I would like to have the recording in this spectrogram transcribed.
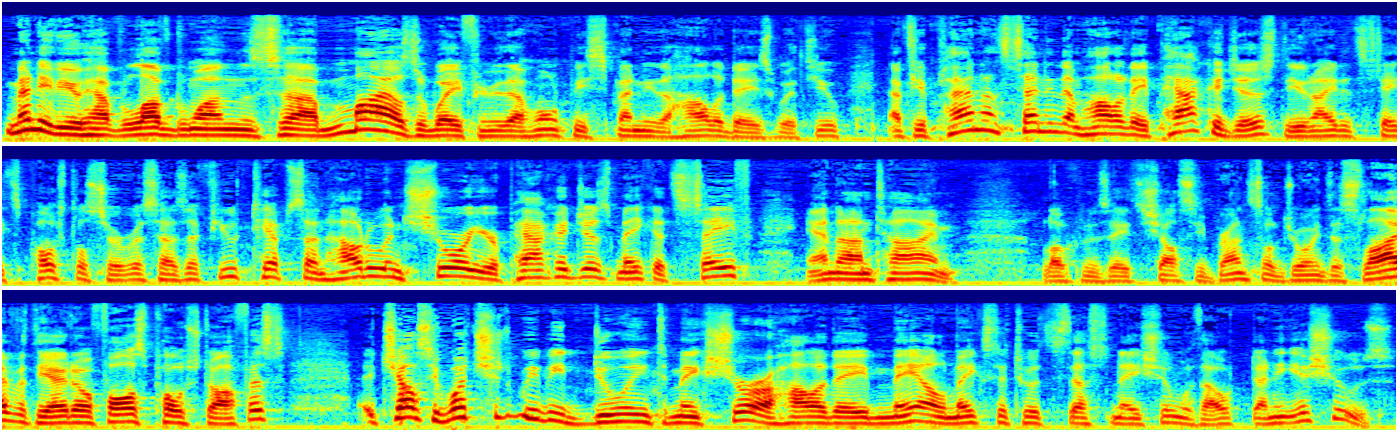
Many of you have loved ones uh, miles away from you that won't be spending the holidays with you. Now, if you plan on sending them holiday packages, the United States Postal Service has a few tips on how to ensure your packages make it safe and on time. Local News 8's Chelsea Brensel joins us live at the Idaho Falls Post Office. Uh, Chelsea, what should we be doing to make sure our holiday mail makes it to its destination without any issues?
